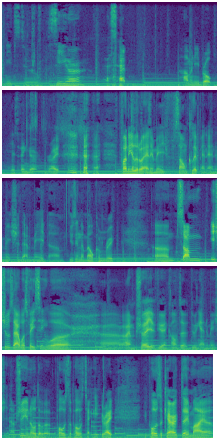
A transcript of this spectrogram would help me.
he needs to see her, except Harmony broke his finger, right? Funny little anime sound clip and animation that I made um, using the Malcolm rig. Um, some issues that I was facing were uh, I'm sure if you encounter doing animation, I'm sure you know the pose to pose technique, right? You pose the character in Maya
